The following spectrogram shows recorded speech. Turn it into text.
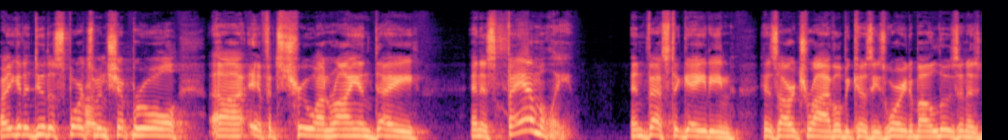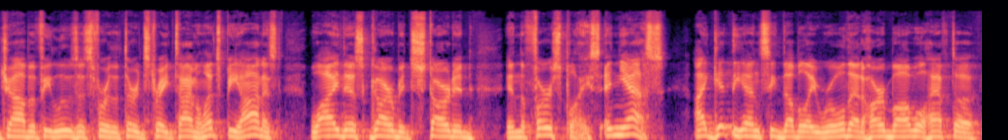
Are you going to do the sportsmanship rule uh, if it's true on Ryan Day and his family investigating his arch rival because he's worried about losing his job if he loses for the third straight time? And let's be honest, why this garbage started in the first place. And yes, I get the NCAA rule that Harbaugh will have to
